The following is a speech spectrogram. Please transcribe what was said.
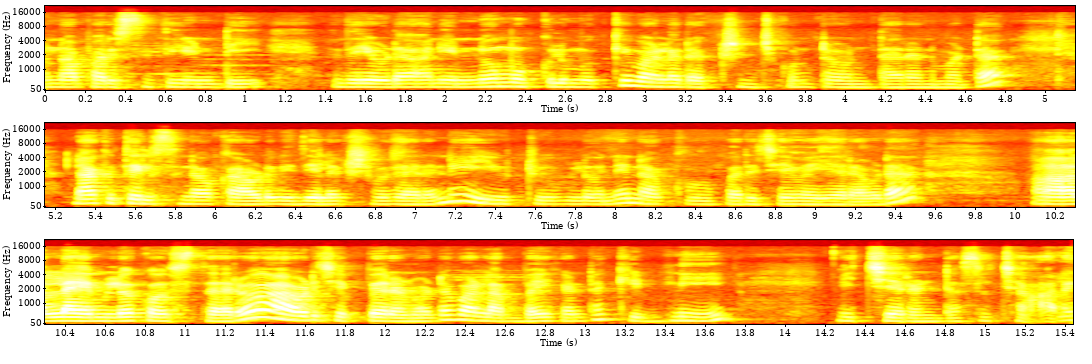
నా పరిస్థితి ఏంటి? దేవుడా అని ఎన్నో మొక్కులు మొక్కి వాళ్ళని రక్షించుకుంటూ ఉంటారనమాట నాకు తెలిసిన ఒక ఆవిడ విజయలక్ష్మి గారని యూట్యూబ్లోనే నాకు పరిచయం అయ్యారు ఆవిడ. లైమ్లోకి వస్తారు. ఆవిడ చెప్పారనమాట వాళ్ళ అబ్బాయి కంటే కిడ్నీ ఇచ్చారంట. అసలు చాలా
